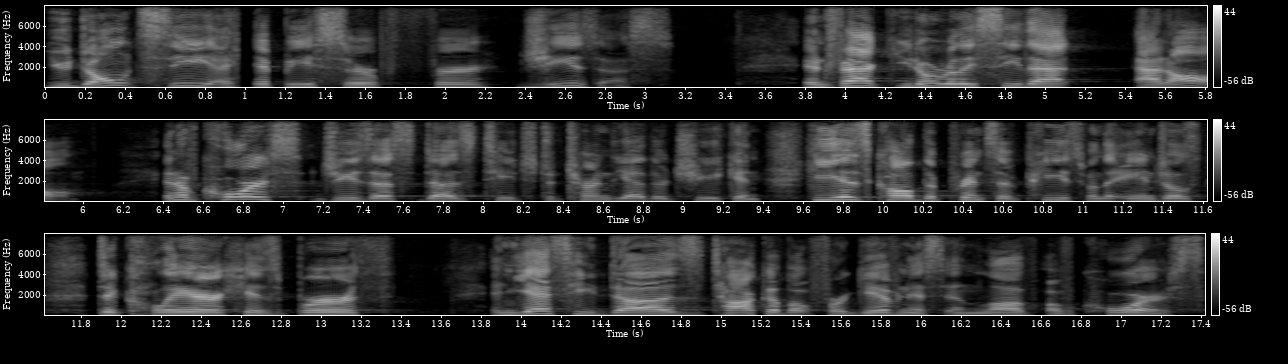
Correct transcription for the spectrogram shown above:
you don't see a hippie surfer Jesus. In fact, you don't really see that at all. And of course, Jesus does teach to turn the other cheek, and he is called the Prince of Peace when the angels declare his birth. And yes, he does talk about forgiveness and love, of course.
